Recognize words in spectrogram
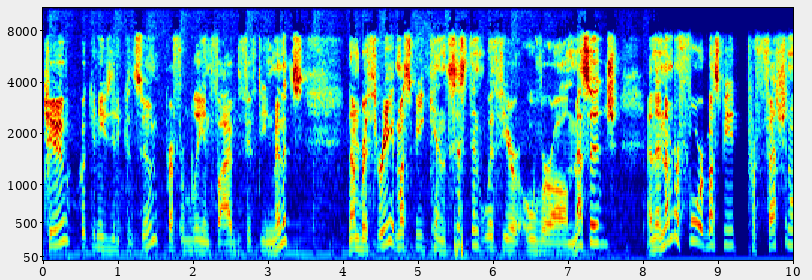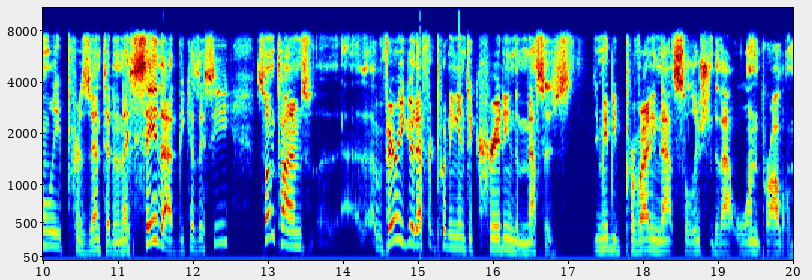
Two, quick and easy to consume, preferably in 5 to 15 minutes. Number three, it must be consistent with your overall message. And then number four, must be professionally presented. And I say that because I see sometimes a very good effort putting into creating the message, maybe providing that solution to that one problem.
